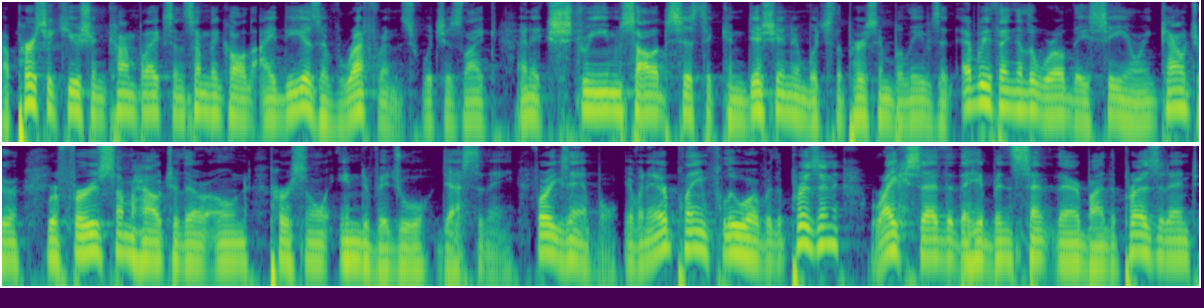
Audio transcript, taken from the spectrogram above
a persecution complex, and something called ideas of reference, which is like an extreme solipsistic condition in which the person believes that everything in the world they see or encounter refers somehow to their own personal individual destiny. For example, if an airplane flew over the prison, Reich said that they had been sent there by the president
